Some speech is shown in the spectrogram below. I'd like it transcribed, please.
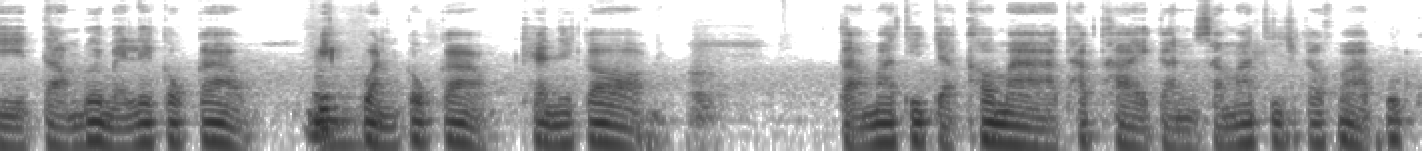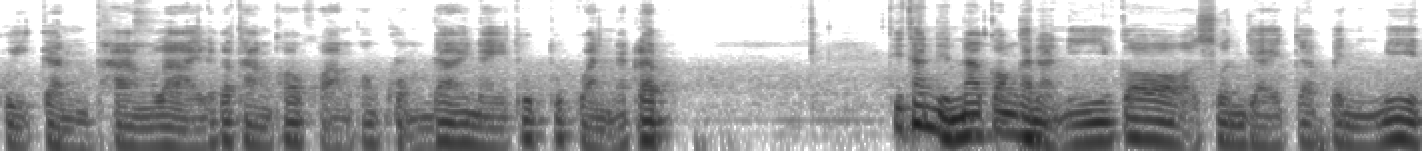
E ตามด้วยหมายเลข 99 Big 1 99 แค่นี้ก็สามารถที่จะเข้ามาทักทายกัน สามารถที่จะเข้ามาพูดคุยกันทางไลน์แล้วก็ทางข้อความของผมได้ในทุกๆวันนะครับ ที่ท่านเห็นหน้ากล้องขนาดนี้ก็ส่วนใหญ่จะเป็นมีด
